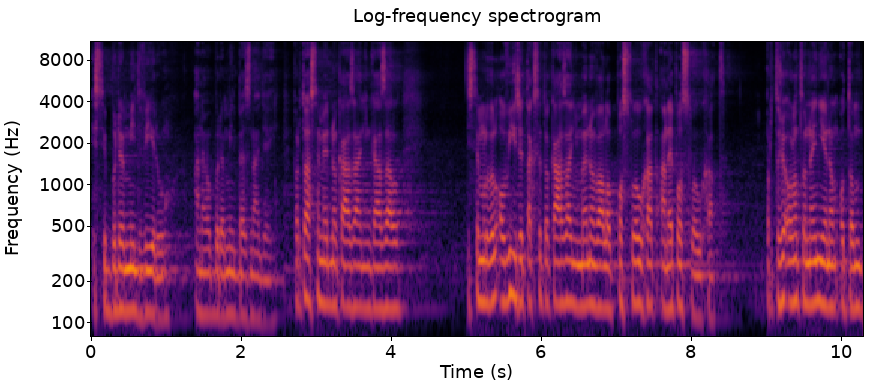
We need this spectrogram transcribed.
jestli budeme mít víru, anebo budeme mít beznaděj. Proto já jsem jedno kázání kázal, když jsem mluvil o víře, tak se to kázání jmenovalo poslouchat a neposlouchat. Protože ono to není jenom o tom,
